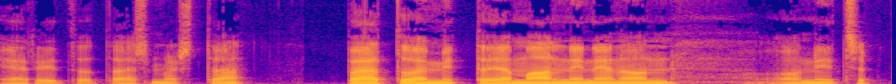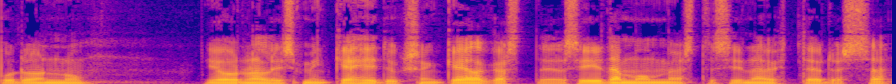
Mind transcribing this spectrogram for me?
eri tota, esimerkiksi tämä päätoimittaja Manninen on, on itse pudonnut journalismin kehityksen kelkasta ja siitä mun mielestä siinä yhteydessä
